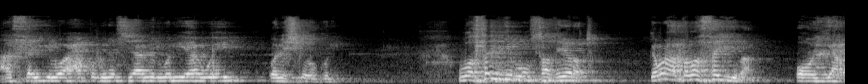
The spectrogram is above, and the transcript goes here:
ahayibu axaqu binafsiha min waliyiha weey waa laisla ogolyi wa ayibun haddaba ayiba oo yar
